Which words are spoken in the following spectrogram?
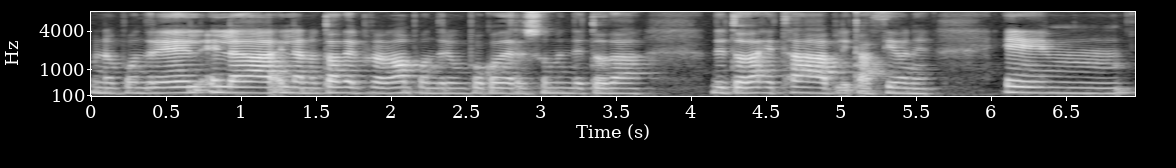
Bueno, pondré en la, en la nota del programa, pondré un poco de resumen de, todas de todas estas aplicaciones. Em,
